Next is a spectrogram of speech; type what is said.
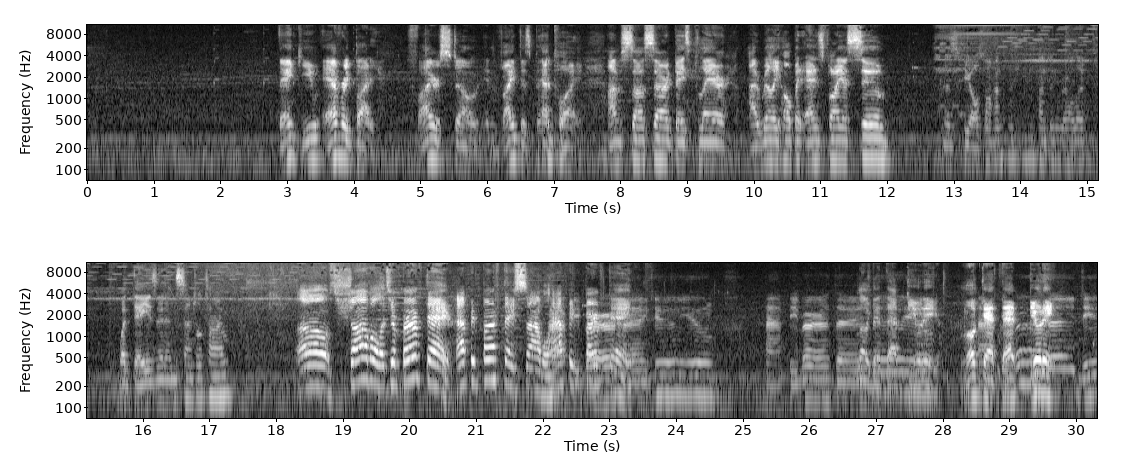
Thank you, everybody. Firestone, invite this bad boy. I'm so sorry, bass player. I really hope it ends for you soon. Does he also hunt? hunting Growlithe? What day is it in Central Time? Oh, Shovel, it's your birthday! Happy birthday, Shovel! Happy, Happy birthday. birthday. to you. Happy birthday. Look at that beauty. You. Look Happy at that beauty. Dear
